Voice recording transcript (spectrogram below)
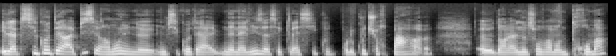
Et la psychothérapie, c'est vraiment une, une psychothérapie, une analyse assez classique où pour le coup, tu repars euh, euh, dans la notion vraiment de trauma.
